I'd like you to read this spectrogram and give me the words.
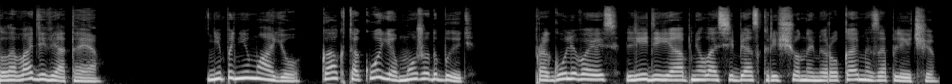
Глава девятая. Не понимаю, как такое может быть? Прогуливаясь, Лидия обняла себя скрещенными руками за плечи.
